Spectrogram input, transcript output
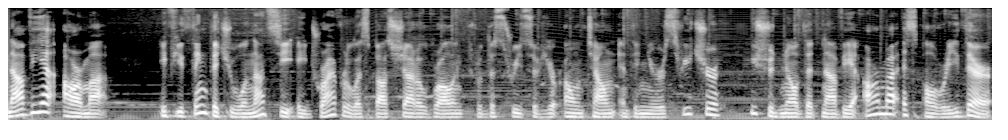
Navya Arma. If you think that you will not see a driverless bus shuttle rolling through the streets of your own town in the nearest future, you should know that Navya Arma is already there.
